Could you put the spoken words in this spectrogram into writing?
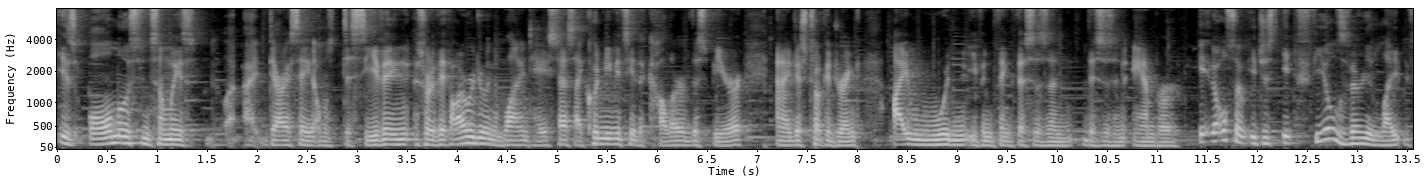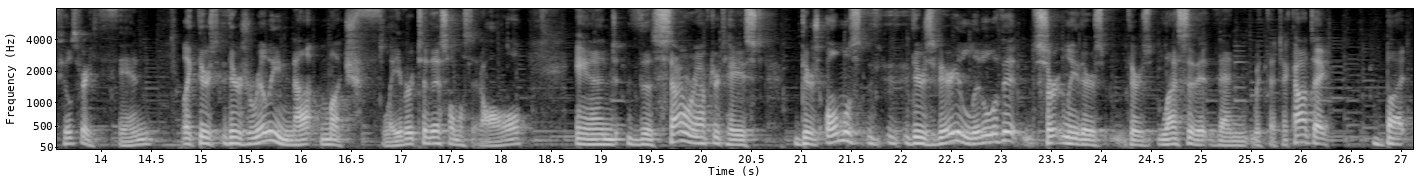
is almost in some ways, dare I say, almost deceiving. Sort of if I were doing a blind taste test, I couldn't even see the color of this beer and I just took a drink, I wouldn't even think this is an this is an amber. It also it just it feels very light, it feels very thin. Like there's there's really not much flavor to this almost at all. And the sour aftertaste there's almost there's very little of it. Certainly there's there's less of it than with the Tecate but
